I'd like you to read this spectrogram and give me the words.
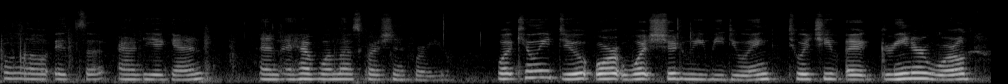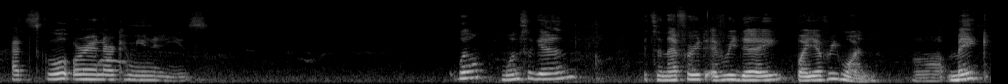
Hello, it's uh, Andy again, and I have one last question for you. What can we do, or what should we be doing, to achieve a greener world at school or in our communities? Well, once again, it's an effort every day by everyone. Uh, make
